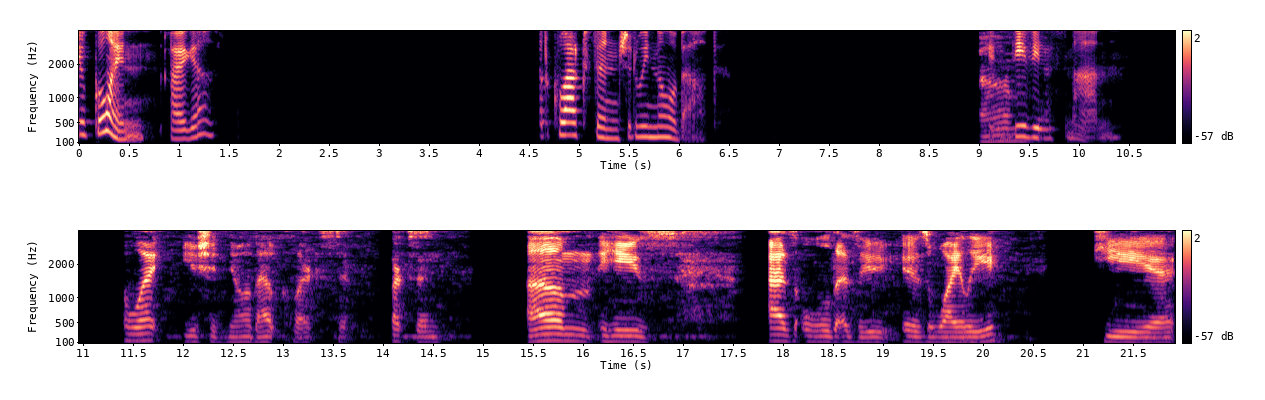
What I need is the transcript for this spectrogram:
You're going, I guess. What Clarkson should we know about? A Um, devious man. what you should know about Clarkston. Clarkson. Um, he's as old as he is wily. He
